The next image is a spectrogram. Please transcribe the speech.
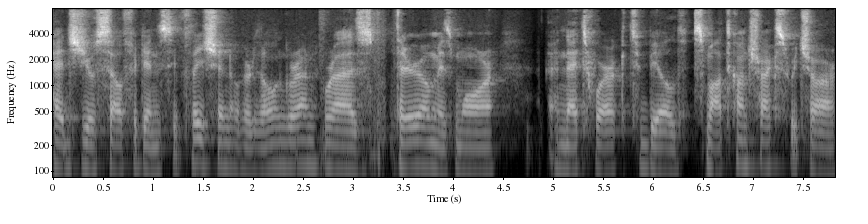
hedge yourself against inflation over the long run. Whereas Ethereum is more a network to build smart contracts, which are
